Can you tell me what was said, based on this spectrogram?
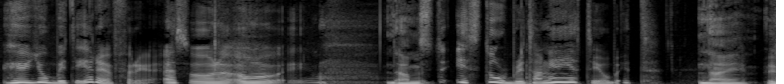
Hur jobbigt är det för er? Alltså, om, Ja, men- är Storbritannien jättejobbigt? Nej, vi,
